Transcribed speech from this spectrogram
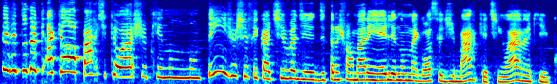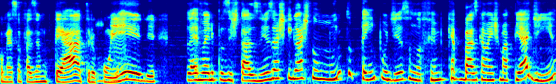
teve toda aquela parte que eu acho que não, não tem justificativa de, de transformarem ele num negócio de marketing lá, né? Que começa a fazer um teatro com Uhum. ele, levam ele pros Estados Unidos. Eu acho que gastam muito tempo disso no filme, que é basicamente uma piadinha.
